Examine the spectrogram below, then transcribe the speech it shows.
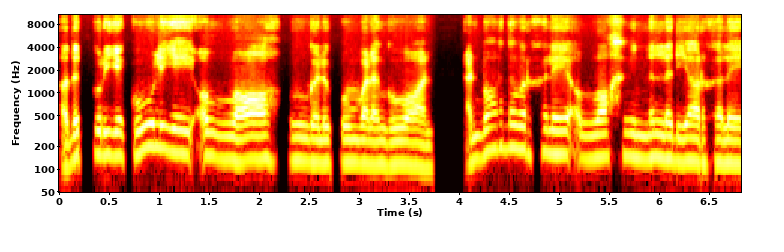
அதற்குரிய கூலியை அல்லாஹ் உங்களுக்கும் வழங்குவான். அன்பார்ந்தவர்களே அல்லாஹுவின் நல்லடியார்களே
